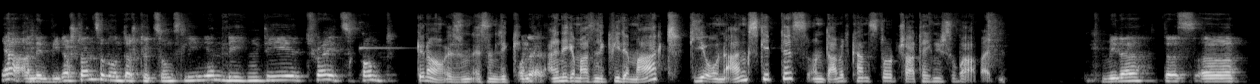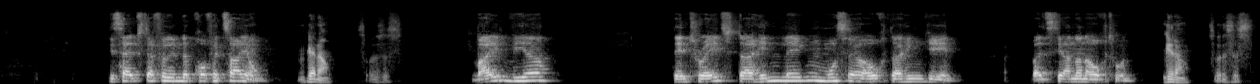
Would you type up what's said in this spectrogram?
ja, an den Widerstands- und Unterstützungslinien liegen die Trades. Punkt. Genau, es ist ein, es ist ein liqu und, einigermaßen liquider Markt. Gier und Angst gibt es und damit kannst du charttechnisch super arbeiten wieder das, äh, die selbsterfüllende Prophezeiung. Genau, so ist es. Weil wir den Trade dahin legen, muss er auch dahin gehen. Weil es die anderen auch tun. Genau, so ist es.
